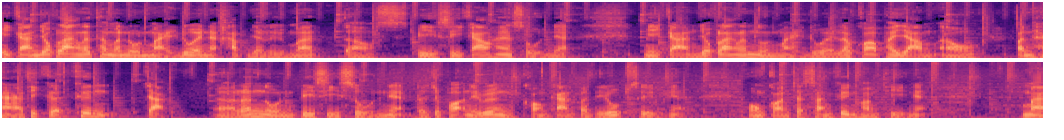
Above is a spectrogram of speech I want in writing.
มีการยกร่างรัฐธรรมนูญใหม่ด้วยนะครับ อย่าลืมว่าปี 4950 เนี่ยมีการยกร่างรัฐธรรมนูญใหม่ด้วย แล้วก็พยายามเอาปัญหาที่เกิดขึ้นจากรัฐธรรมนูญปี 40 เนี่ยโดยเฉพาะในเรื่องของการปฏิรูปสื่อเนี่ยองค์กรจัดสรรขึ้นความถี่เนี่ยมา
